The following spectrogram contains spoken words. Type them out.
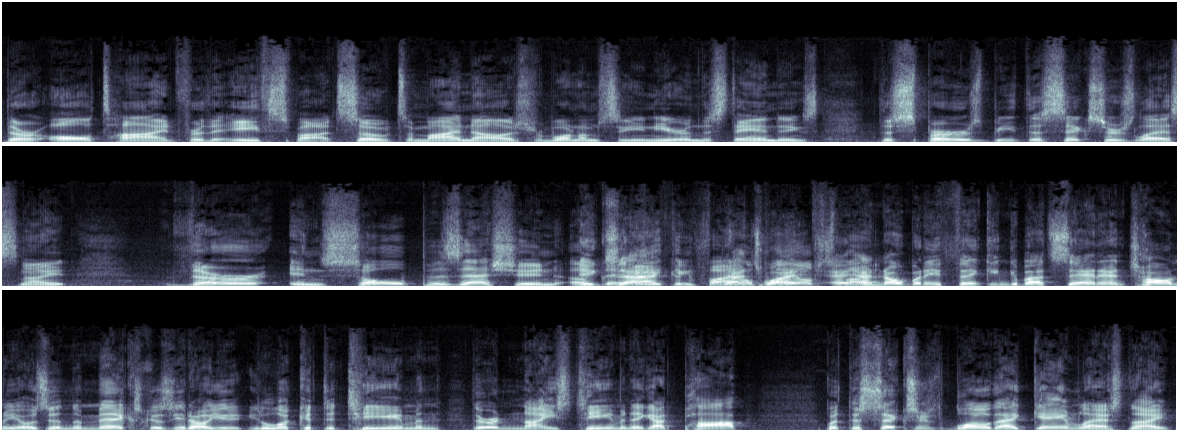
they're all tied for the eighth spot. So to my knowledge, from what I'm seeing here in the standings, the Spurs beat the Sixers last night. They're in sole possession of the eighth and final That's why, playoff spot. and nobody thinking about San Antonio's in the mix because you know you, you look at the team and they're a nice team and they got pop, but the Sixers blow that game last night.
